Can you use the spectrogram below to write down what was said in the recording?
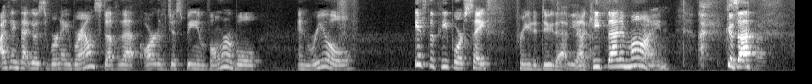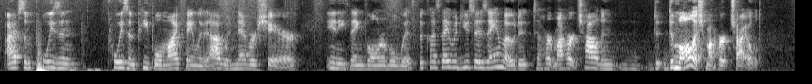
I think that goes to Brene Brown stuff, that art of just being vulnerable and real if the people are safe for you to do that. Now keep that in mind. Cuz I I have some poison poison people in my family that I would never share anything vulnerable with because they would use it as ammo to, to hurt my hurt child and d- demolish my hurt child.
